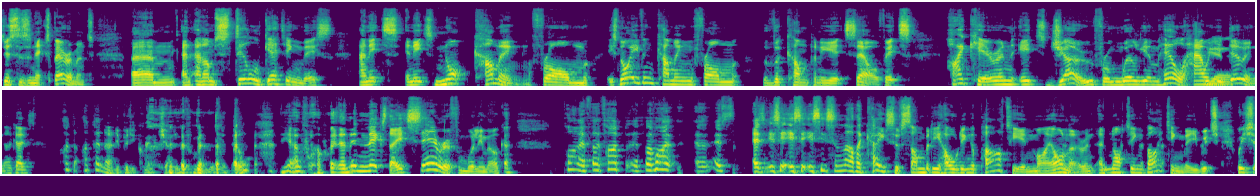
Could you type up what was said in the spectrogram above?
just as an experiment. Um, and, and I'm still getting this, and it's and it's not coming from it's not even coming from the company itself. It's hi Kieran, it's Joe from William Hill. How are yeah. you doing? Okay. I, I don't know anybody called Joe from William Hill. Yeah, and then the next day it's Sarah from William Hill. Okay well, if, if I, if I, is, is, is, is, this another case of somebody holding a party in my honour and, and, not inviting me, which which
